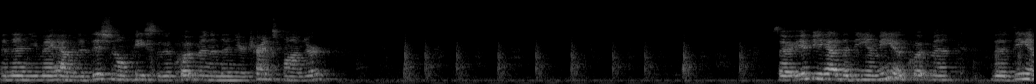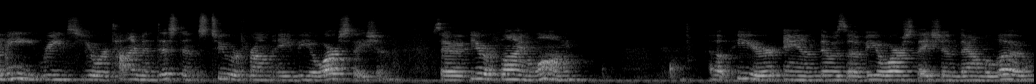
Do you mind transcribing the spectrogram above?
And then you may have an additional piece of equipment and then your transponder. So if you had the DME equipment, the DME reads your time and distance to or from a VOR station. So if you were flying along up here and there was a VOR station down below.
